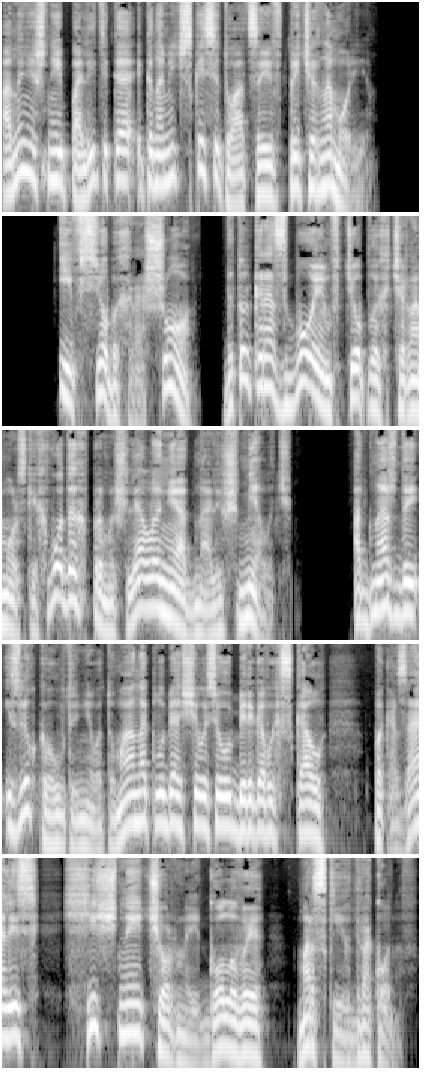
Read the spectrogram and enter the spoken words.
о нынешней политико-экономической ситуации в Причерноморье. И все бы хорошо, да только разбоем в теплых черноморских водах промышляла не одна лишь мелочь. Однажды из легкого утреннего тумана, клубящегося у береговых скал, показались хищные черные головы морских драконов.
